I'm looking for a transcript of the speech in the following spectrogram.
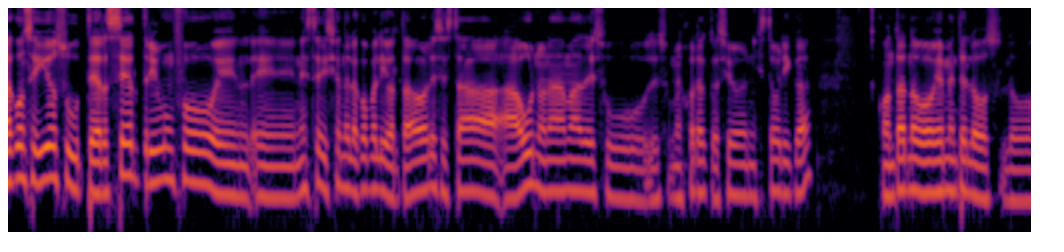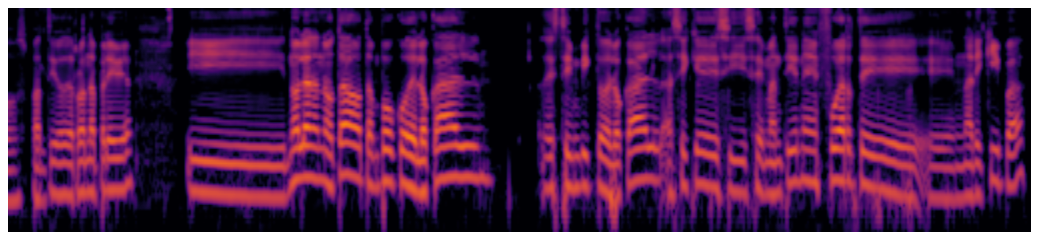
ha conseguido su tercer triunfo en, esta edición de la Copa Libertadores. Está a uno nada más de su, mejor actuación histórica, contando obviamente los, partidos de ronda previa. Y no le han anotado tampoco de local, este invicto de local. Así que si se mantiene fuerte en Arequipa,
